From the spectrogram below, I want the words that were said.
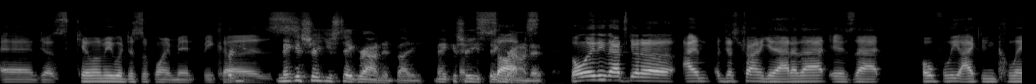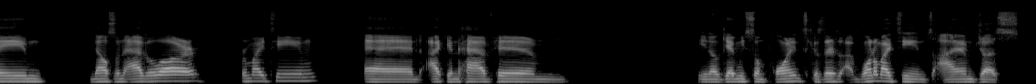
and just killing me with disappointment because Making sure you stay grounded, buddy. Making sure you stay sucks. grounded. the only thing that's gonna I'm just trying to get out of that is that hopefully I can claim Nelson Agholor for my team and I can have him you know get me some points because there's uh, one of my teams I am just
